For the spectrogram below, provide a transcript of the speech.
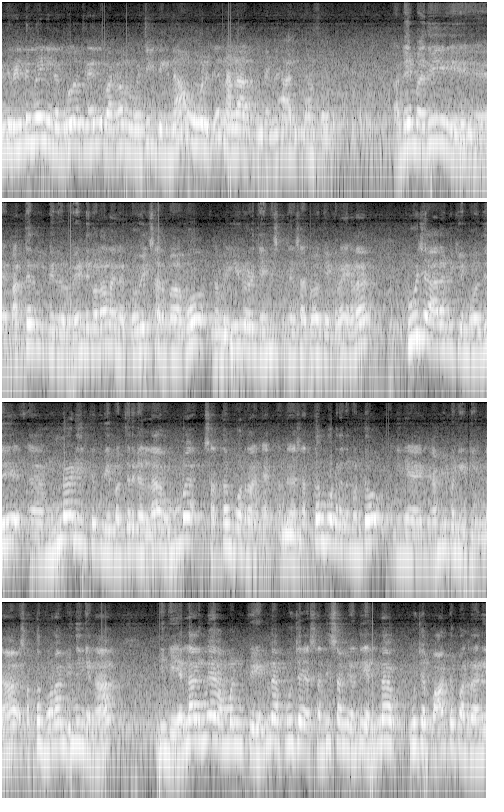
இது ரெண்டுமே நீங்கள் தூரத்துலேருந்து வர்றவங்க வச்சுக்கிட்டிங்கன்னா உங்களுக்கு நல்லா இருக்கும் கண்ணு. அதுக்கு தான் சொல்கிறேன் அதே மாதிரி பக்தர்களுக்கு இது ஒரு வேண்டுகோளா நாங்க கோவில் சார்பாகவும் நம்ம ஈரோடு ஜெயின்ஸ் கிச்சன் சார்பாகவும் கேட்குறோம். ஏன்னா பூஜை ஆரம்பிக்கும் போது முன்னாடி இருக்கக்கூடிய பக்தர்கள்லாம் ரொம்ப சத்தம் போடுறாங்க. அந்த சத்தம் போடுறது மட்டும் நீங்க கம்மி பண்ணிக்கிட்டீங்கன்னா சத்தம் போடாம இருந்தீங்கன்னா நீங்கள் எல்லாருமே அம்மனுக்கு என்ன பூஜை சதிசாமி வந்து என்ன பூஜை பாட்டு பாடுறாரு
